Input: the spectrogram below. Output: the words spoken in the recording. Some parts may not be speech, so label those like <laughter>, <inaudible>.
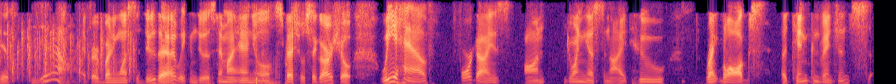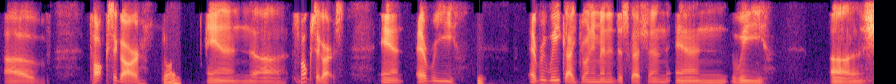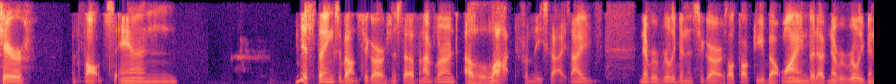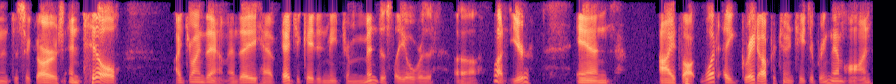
if yeah, if everybody wants to do that, we can do a semi-annual special cigar show. We have four guys on joining us tonight who write blogs, attend conventions, uh, talk cigar, and uh, smoke cigars. And every every week, I join him in a discussion, and we uh, share thoughts and just things about cigars and stuff. And I've learned a lot from these guys. I've never really been in cigars. I'll talk to you about wine, but I've never really been into cigars until I joined them, and they have educated me tremendously over the uh, what year, and I thought, what a great opportunity to bring them on,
